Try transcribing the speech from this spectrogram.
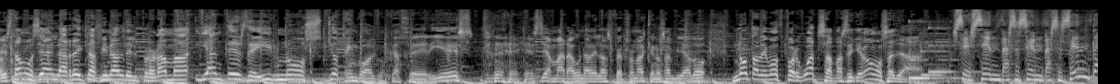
Estamos ya en la recta final del programa y antes de irnos yo tengo algo que hacer y es, es llamar a una de las personas que nos ha enviado nota de voz por WhatsApp, así que vamos allá. 60 60 60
